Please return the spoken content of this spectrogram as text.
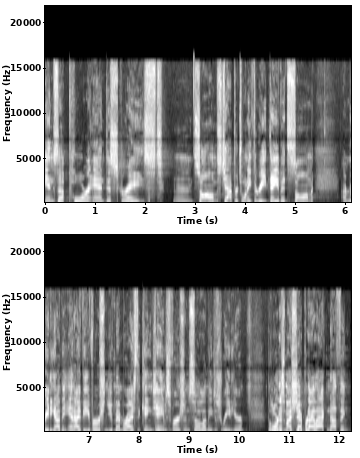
ends up poor and disgraced. Hmm. Psalms chapter 23, David's psalm. I'm reading out of the NIV version. You've memorized the King James version, so let me just read here. The Lord is my shepherd, I lack nothing.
